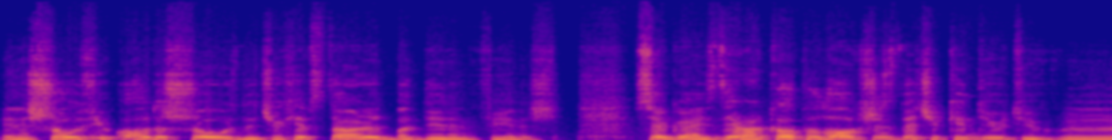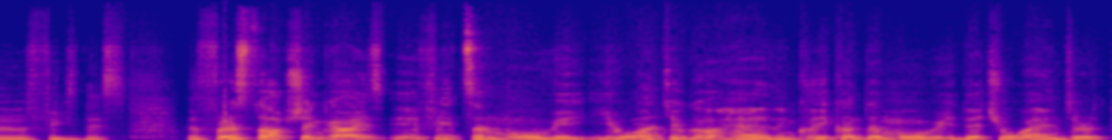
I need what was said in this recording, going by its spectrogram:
and it shows you all the shows that you have started but didn't finish. So guys, there are a couple options that you can do to uh, fix this. The first option, guys, if it's a movie, you want to go ahead and click on the movie that you entered.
